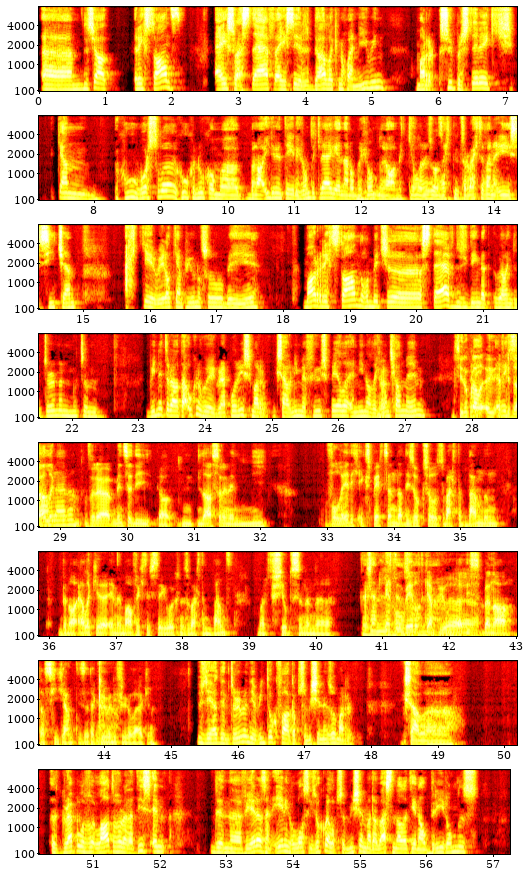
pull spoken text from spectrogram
ehm, dus ja, rechtstaand, hij is wat stijf. Hij is er duidelijk nog wat nieuw in. Maar super sterk. Kan goed worstelen. Goed genoeg om eh, bijna iedereen tegen de grond te krijgen. En dan op de grond, nou ja, een killer. hè, Zoals je echt kunt verwachten van een ACC-champ. Acht keer wereldkampioen of zo, BJ. Maar rechtstaand nog een beetje eh, stijf. Dus ik denk dat Wellington Turman moet hem winnen. Terwijl dat ook een goede grappler is. Maar ik zou niet met vuur spelen en niet naar de grond gaan met hem. Misschien ook wel even duidelijk blijven. voor eh, mensen die ja, luisteren en niet volledig expert zijn. Dat is ook zo zwarte banden. Bijna elke MMA-vechter is tegenwoordig een zwarte band. Maar het verschil tussen een eh, Er zijn levels wereldkampioen, aan, ja. dat is bijna dat is gigantisch. Hè? Dat kunnen we niet vergelijken. Hè? Dus ja, die Turman die wint ook vaak op submission en zo, maar ik zou eh, het grappelen laten voor wat het is. En de uh, Vieira, zijn enige los, is ook wel op submission, maar dat was nadat hij al drie rondes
